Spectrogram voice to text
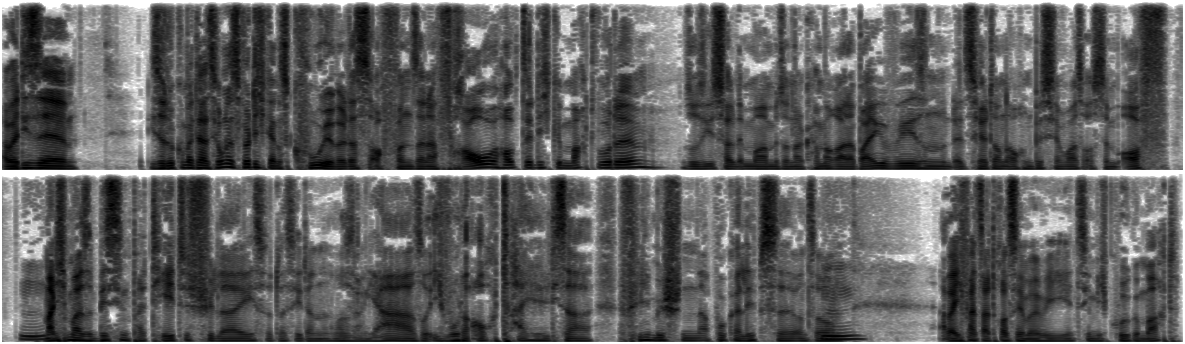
Aber diese, diese Dokumentation ist wirklich ganz cool, weil das auch von seiner Frau hauptsächlich gemacht wurde. So, sie ist halt immer mit so einer Kamera dabei gewesen und erzählt dann auch ein bisschen was aus dem Off. Mhm. Manchmal so ein bisschen pathetisch vielleicht, so dass sie dann immer sagen, ja, so ich wurde auch Teil dieser filmischen Apokalypse und so. Mhm. Aber ich fand es halt trotzdem irgendwie ziemlich cool gemacht.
